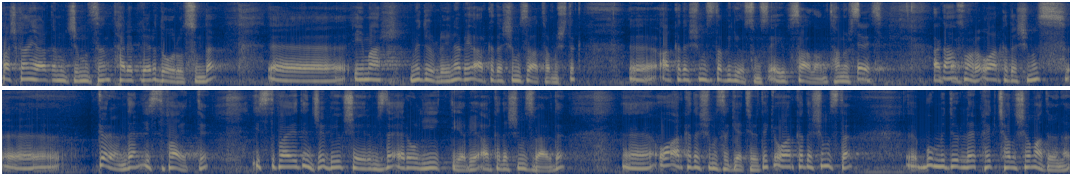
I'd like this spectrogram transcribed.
Başkan yardımcımızın talepleri doğrultusunda e, imar müdürlüğüne bir arkadaşımızı atamıştık. E, arkadaşımız da biliyorsunuz Eyüp Sağlam tanırsınız. Evet. Daha sonra o arkadaşımız e, görevinden istifa etti. İstifa edince büyük şehrimizde Erol Yiğit diye bir arkadaşımız vardı. E, o arkadaşımızı getirdik. O arkadaşımız da bu müdürle pek çalışamadığını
